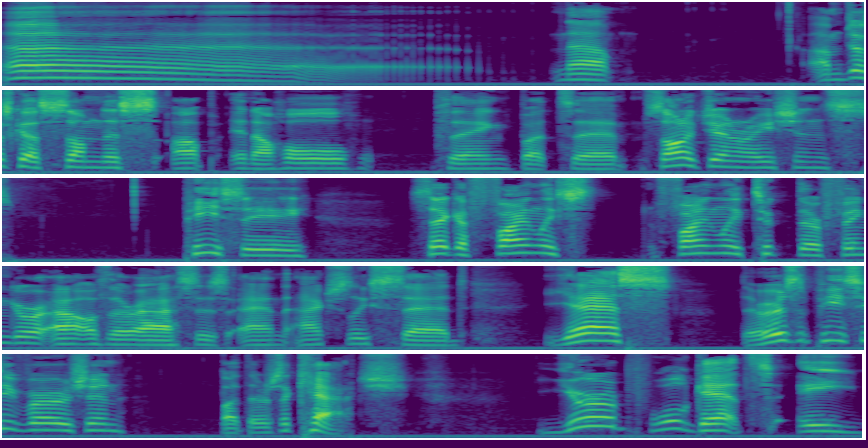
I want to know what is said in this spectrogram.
uh, now I'm just gonna sum this up in a whole thing. But uh, Sonic Generations, PC, Sega finally finally took their finger out of their asses and actually said, yes, there is a PC version, but there's a catch. Europe will get a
